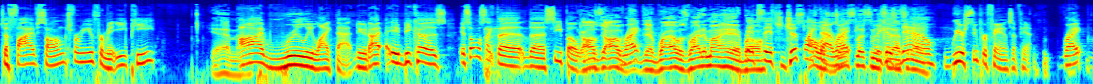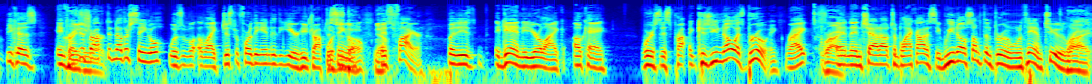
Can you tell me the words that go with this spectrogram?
to five songs from you from an EP, Yeah, man. I really like that, dude. I it, because it's almost like the the SIPO, I was, I was, right? right- I was right in my head, bro. It's it's just like that, right? just listening to because that today. now we're super fans of him, right? Because and Crazy he just dropped work. another single. Was like just before the end of the year, he dropped a Which single. yeah. It's fire, but again, you're like, okay. Where's this? Because you know it's brewing, right? Right. And then shout out to Black Odyssey. We know something's brewing with him too. Like, Right.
